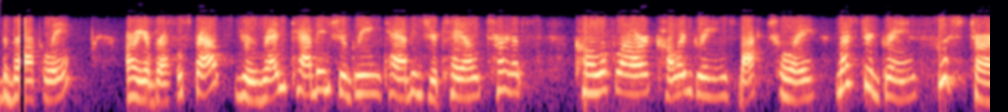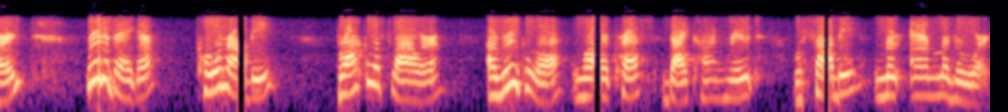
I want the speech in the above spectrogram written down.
the broccoli are your Brussels sprouts, your red cabbage, your green cabbage, your kale, turnips, cauliflower, collard greens, bok choy, mustard greens, Swiss chard, rutabaga, kohlrabi, broccoli flower, arugula, watercress, daikon root, wasabi, and liverwort.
